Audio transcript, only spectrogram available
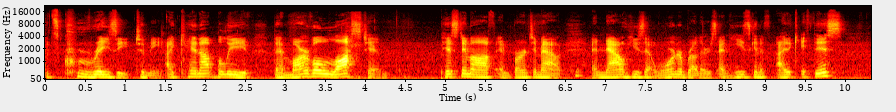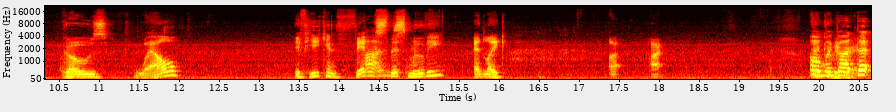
it's crazy to me. I cannot believe that Marvel lost him, pissed him off, and burnt him out, and now he's at Warner Brothers, and he's gonna. I, if this goes well, if he can fix Um, this movie and like, I, I. Oh my god, great.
